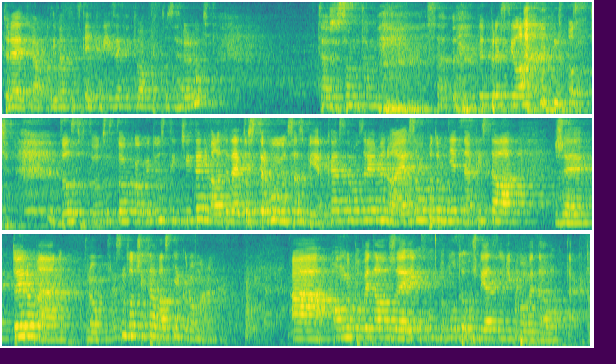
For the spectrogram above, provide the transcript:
ktorá je teda o klimatickej kríze, keď to mám takto zhrnúť. Takže som tam sa depresila dosť, dosť počas toho covidu s tým čítaním, ale teda je to strhujúca zbierka samozrejme. No a ja som mu potom hneď napísala, že to je román trochu, že som to čítala vlastne ako román. A on mi povedal, že mu to už viac ľudí povedalo takto.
